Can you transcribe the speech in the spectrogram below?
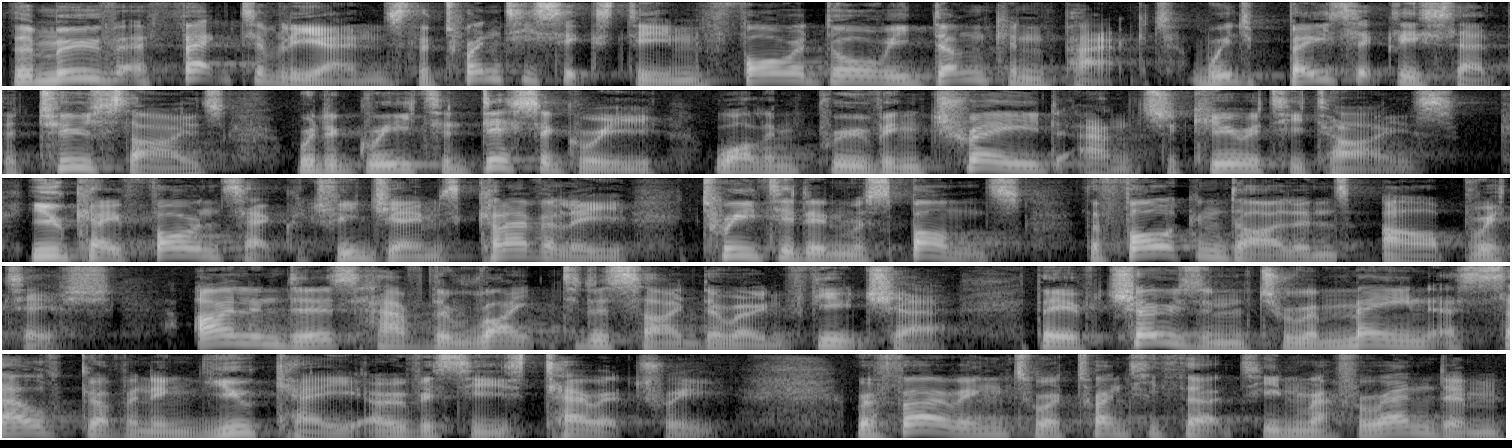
The move effectively ends the 2016 Foradori Duncan Pact, which basically said the two sides would agree to disagree while improving trade and security ties. UK Foreign Secretary James Cleverly tweeted in response The Falkland Islands are British. Islanders have the right to decide their own future. They have chosen to remain a self governing UK overseas territory, referring to a 2013 referendum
